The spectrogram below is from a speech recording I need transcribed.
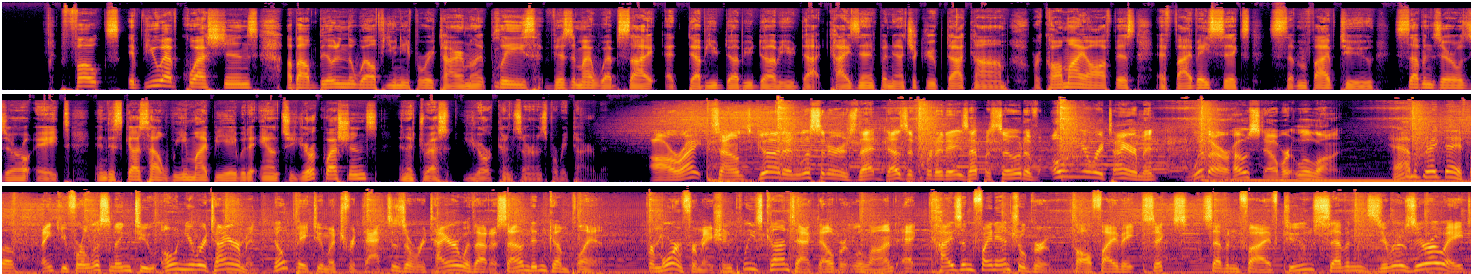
Folks, if you have questions about building the wealth you need for retirement, please visit my website at www.kaizenfinancialgroup.com or call my office at 586 752 7008 and discuss how we might be able to answer your questions and address your concerns for retirement. All right, sounds good. And listeners, that does it for today's episode of Own Your Retirement with our host, Albert Lalonde. Have a great day, folks. Thank you for listening to Own Your Retirement. Don't pay too much for taxes or retire without a sound income plan. For more information, please contact Albert Lalonde at Kaizen Financial Group. Call 586 752 7008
